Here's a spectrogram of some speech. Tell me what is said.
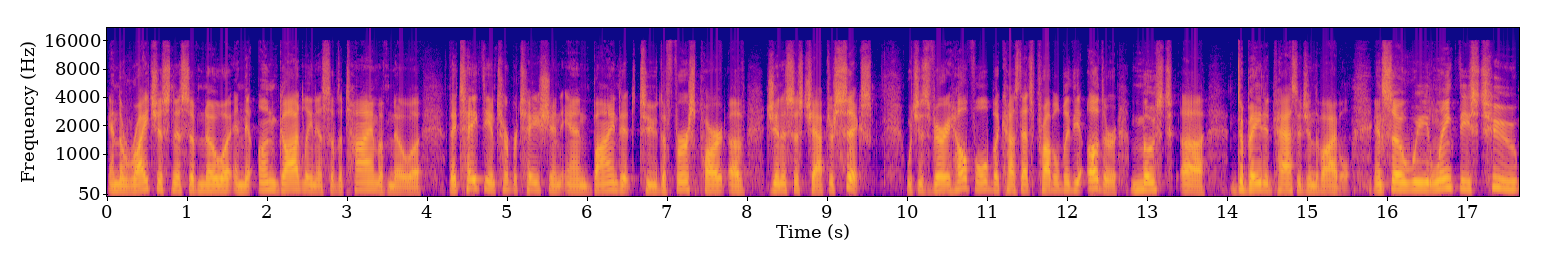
and the righteousness of Noah and the ungodliness of the time of Noah, they take the interpretation and bind it to the first part of Genesis chapter 6, which is very helpful because that's probably the other most uh, debated passage in the Bible. And so we link these two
